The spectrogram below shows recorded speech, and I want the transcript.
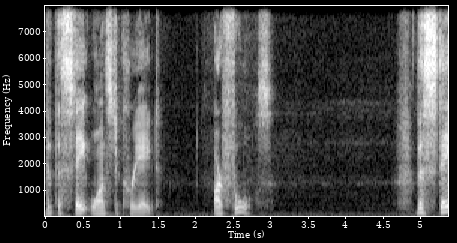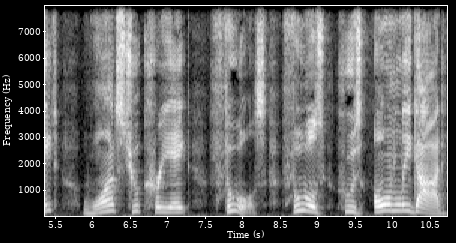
that the state wants to create are fools. The state wants to create fools, fools whose only God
